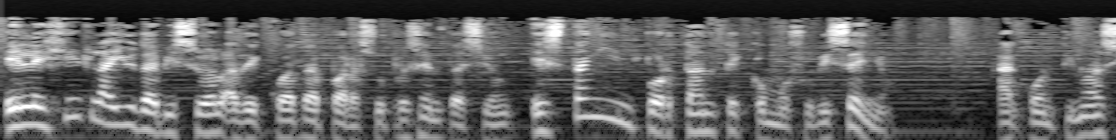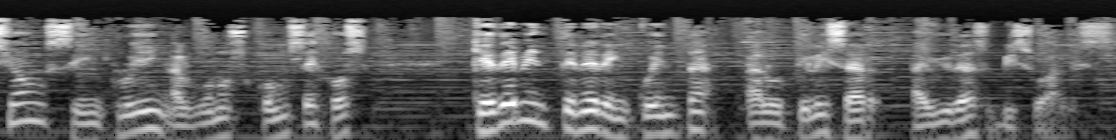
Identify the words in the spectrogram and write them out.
Elegir la ayuda visual adecuada para su presentación es tan importante como su diseño. A continuación se incluyen algunos consejos que deben tener en cuenta al utilizar ayudas visuales.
